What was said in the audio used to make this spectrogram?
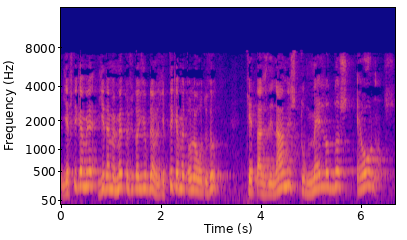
γευτήκαμε, γίναμε μέτοχοι του Αγίου Πνεύματος, γευτήκαμε το Λόγο του Θεού και τας δυνάμεις του μέλλοντος αιώνος.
